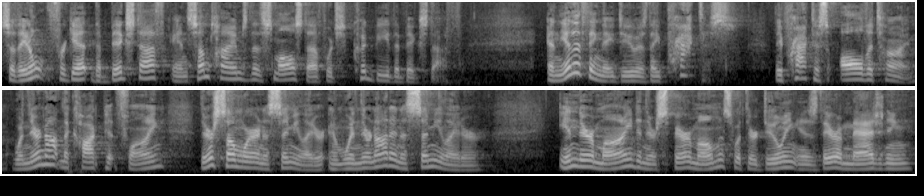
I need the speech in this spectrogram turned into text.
So they don't forget the big stuff and sometimes the small stuff, which could be the big stuff. And the other thing they do is they practice. They practice all the time. When they're not in the cockpit flying, they're somewhere in a simulator. And when they're not in a simulator, in their mind, in their spare moments, what they're doing is they're imagining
